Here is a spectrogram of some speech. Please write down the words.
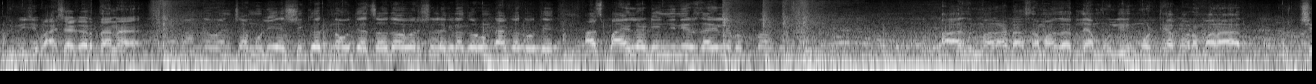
तुम्ही जी भाषा करता ना. बांधवांच्या मुली या शिकत नव्हत्या चौदा वर्ष लग्न करून टाकत होते. आज पायलट इंजिनियर झालेले बघतो आज मराठा समाजातल्या मुली मोठ्या प्रमाणात उच्च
